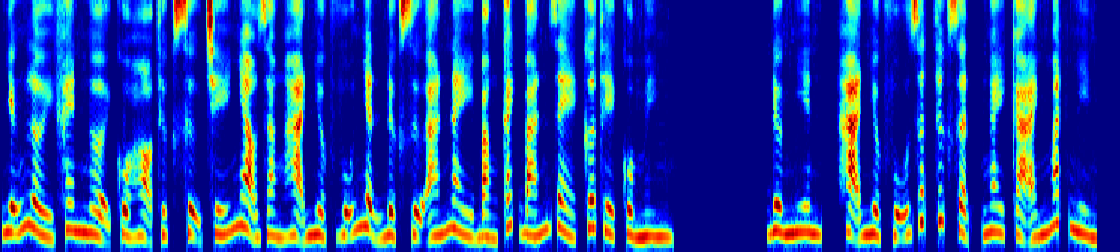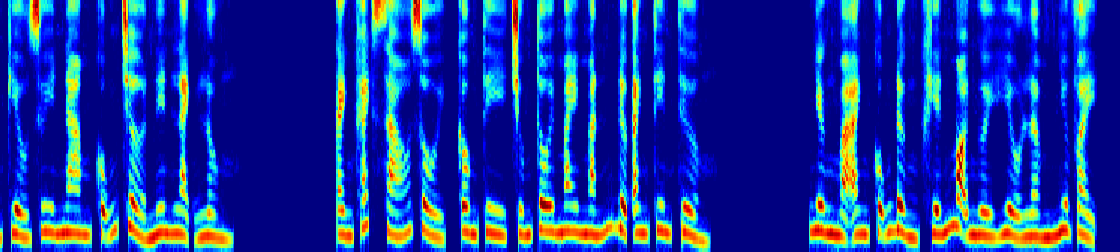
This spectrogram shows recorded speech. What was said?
Những lời khen ngợi của họ thực sự chế nhạo rằng Hạ Nhược Vũ nhận được dự án này bằng cách bán rẻ cơ thể của mình. Đương nhiên, Hạ Nhược Vũ rất tức giận, ngay cả ánh mắt nhìn Kiều Duy Nam cũng trở nên lạnh lùng. Anh khách sáo rồi, công ty chúng tôi may mắn được anh tin tưởng. Nhưng mà anh cũng đừng khiến mọi người hiểu lầm như vậy.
